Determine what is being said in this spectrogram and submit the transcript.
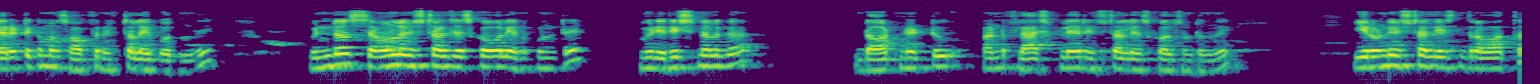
డైరెక్ట్గా మన సాఫ్ట్వేర్ ఇన్స్టాల్ అయిపోతుంది. విండోస్ సెవెన్లో ఇన్స్టాల్ చేసుకోవాలి అనుకుంటే మీరు ఎడిషనల్గా dot net and flash player install చేసుకోవాల్సి ఉంటుంది. ఈ రెండు ఇన్స్టాల్ చేసిన తర్వాత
